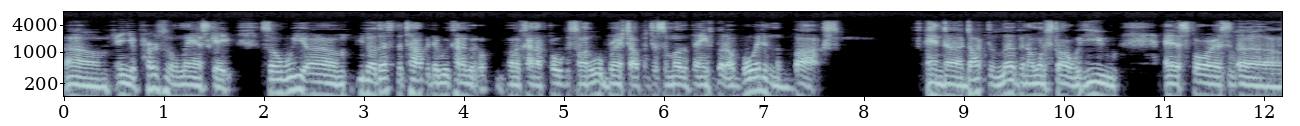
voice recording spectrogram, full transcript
um, in your personal landscape. So we, um, you know, that's the topic that we're kind of going to kind of focus on. We'll branch off into some other things, but avoiding the box And uh, Dr. Loving, I want to start with you as far as uh,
